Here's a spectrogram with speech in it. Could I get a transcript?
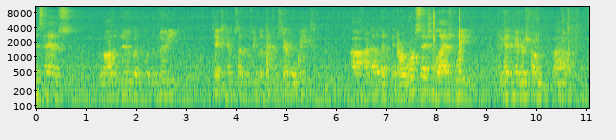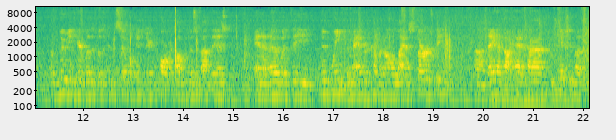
This has a lot to do with, with the Moody text amendment, something we've been looking at for several weeks. Uh, I know that in our work session last week, we had members from, uh, from Moody here with us, in the civil engineering department talking to us about this. With the new wing commander coming on last Thursday, uh, they have not had time to catch him up to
